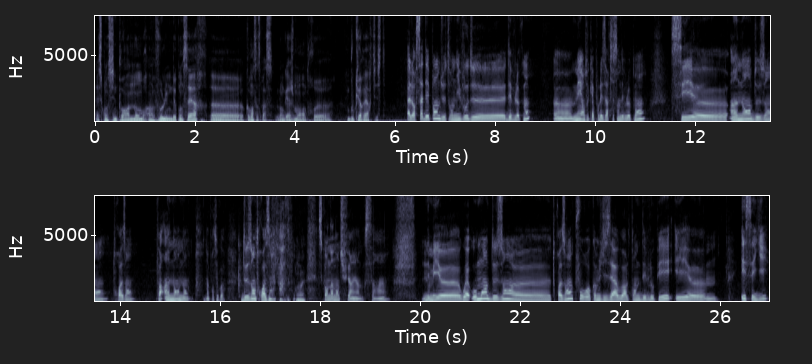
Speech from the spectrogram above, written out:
Est-ce qu'on signe pour un nombre, un volume de concerts? Euh, Comment ça se passe l'engagement entre euh, booker et artiste? Alors ça dépend de ton niveau de développement, euh, mais en tout cas pour les artistes en développement, c'est euh, un an, deux ans, trois ans. Enfin un an, non, n'importe quoi. Deux ans, trois ans, pardon. Ouais. Parce qu'en un an tu fais rien, donc ça sert à rien. Mais euh, ouais, au moins deux ans, euh, trois ans pour, comme je disais, avoir le temps de développer et euh, essayer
